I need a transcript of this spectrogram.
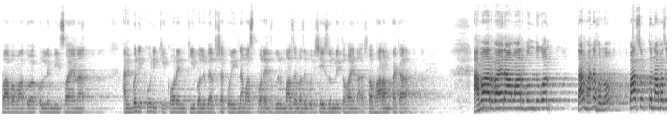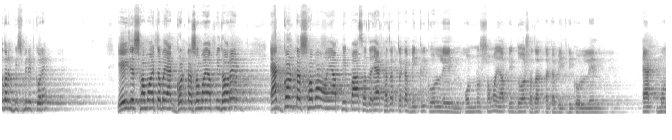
বাবা মা দোয়া করলে মিস হয় না। আমি বলি, করি কি? করেন কি? বলে ব্যবসা করি, নামাজ পড়েন মাঝে মাঝে বলি, সেই জন্যই তো হয় না, সব হারাম টাকা। আমার ভাইরা, আমার বন্ধুগণ, তার মানে হলো, পাঁচ অক্ত নামাজে ধরেন বিশ মিনিট করে। এই যে সময়টা বা এক ঘণ্টা সময় আপনি ধরেন, এক ঘণ্টা সময় আপনি পাঁচ হাজার, এক হাজার টাকা বিক্রি করলেন, অন্য সময় আপনি দশ হাজার টাকা বিক্রি করলেন। এক মন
